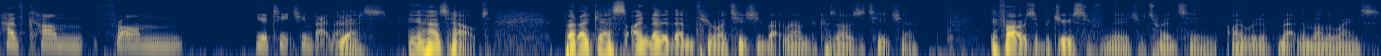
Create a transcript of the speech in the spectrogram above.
have come from your teaching background. Yes, it has helped. But I guess I know them through my teaching background because I was a teacher. If I was a producer from the age of 20, I would have met them other ways.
